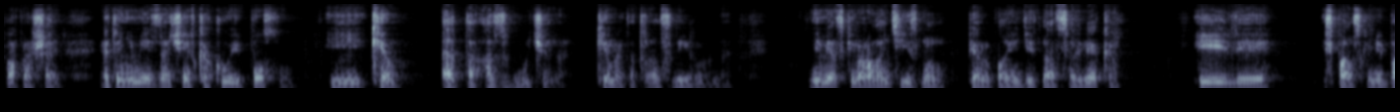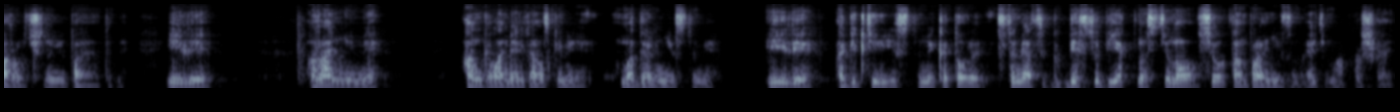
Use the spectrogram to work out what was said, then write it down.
Вопрошание. Это не имеет значения, в какую эпоху и кем это озвучено, кем это транслировано. Немецким романтизмом первой половины XIX века или испанскими барочными поэтами, или ранними англо-американскими модернистами, или объективистами, которые стремятся к бессубъектности, но все там пронизано этим вопрошанием.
